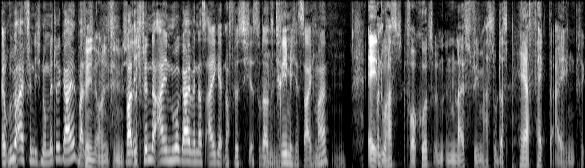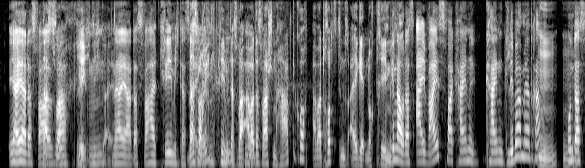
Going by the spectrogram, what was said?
Äh, Rührei finde ich nur mittelgeil, weil, ich, ich finde ich weil geil. ich finde Ei nur geil, wenn das Eigelb noch flüssig ist oder Mhm. cremig ist, sag ich mal. Ey, du hast vor kurzem in, in einem Livestream hast du das perfekte Ei hingekriegt. Ja, ja, das war Das so war richtig mm, geil. Naja, das war halt cremig, das Das war Eigelb. richtig cremig. Mhm. Das war, aber das war schon hart gekocht, aber trotzdem das Eigelb noch cremig. Genau, das Eiweiß war keine, kein Glibber mehr dran. Mhm, mhm. Und das,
